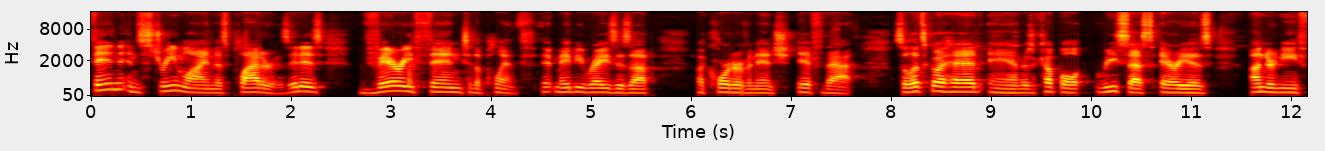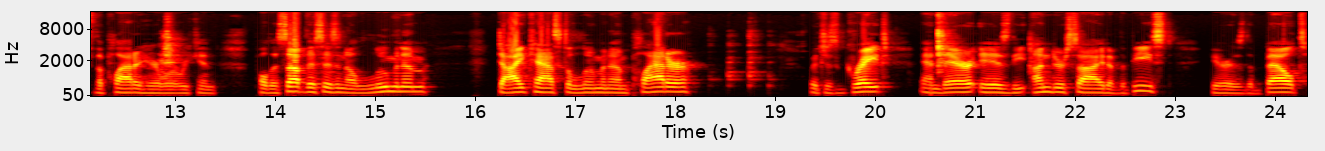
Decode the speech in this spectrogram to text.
thin and streamlined this platter is. It is very thin to the plinth. It maybe raises up a quarter of an inch, if that. So let's go ahead and there's a couple recess areas underneath the platter here where we can pull this up. This is an aluminum, die cast aluminum platter which is great. And there is the underside of the beast. Here is the belt.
